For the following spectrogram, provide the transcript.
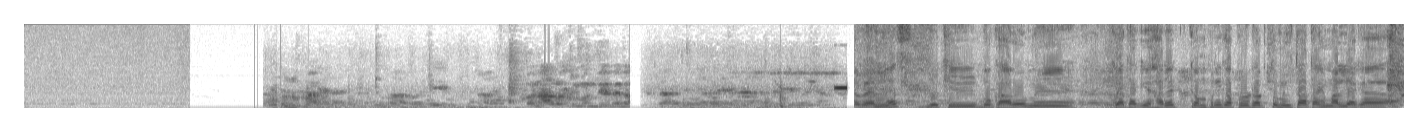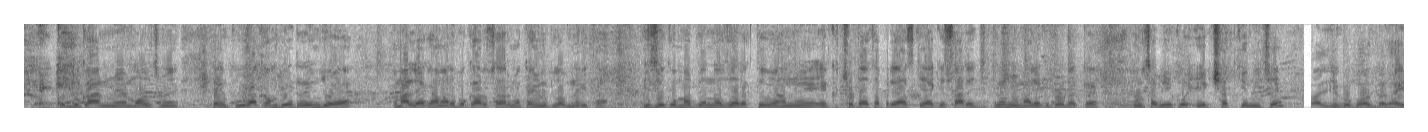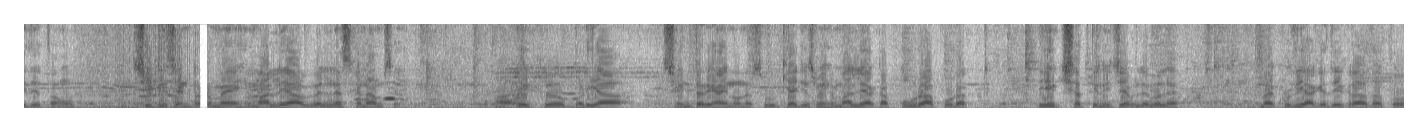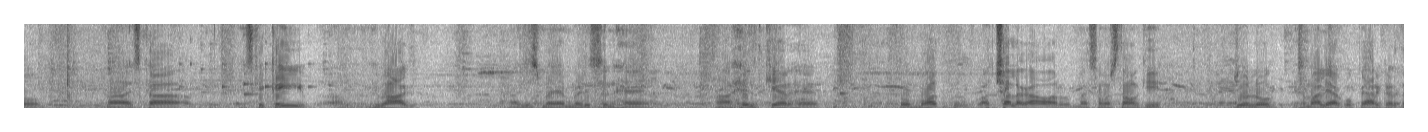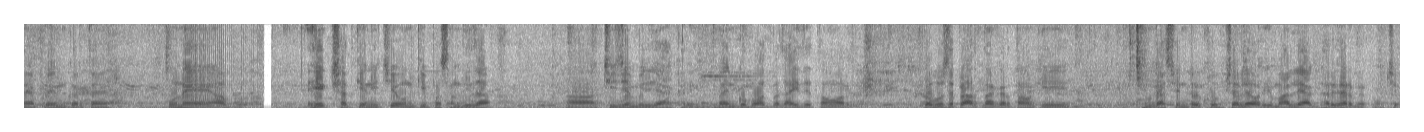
वेलनेस जो कि बोकारो में क्या था कि हर एक कंपनी का प्रोडक्ट तो मिलता था हिमालय का दुकान में मॉल्स में, लेकिन पूरा कंप्लीट रेंज जो है, हिमालय का हमारे बोकारो शहर में कहीं उपलब्ध नहीं था। इसी को मद्देनज़र रखते हुए हमने एक छोटा सा प्रयास किया कि सारे जितने भी हिमालय के प्रोडक्ट हैं, उन सभी को एक छत के नीचे जी को बहुत बधाई देता हूँ। सिटी सेंटर में हिमालय वेलनेस के नाम से एक बढ़िया सेंटर यहाँ इन्होंने शुरू किया जिसमें हिमालय का पूरा प्रोडक्ट एक छत के नीचे अवेलेबल है। मैं खुद ही आके देख रहा था तो इसका, इसके कई विभाग जिसमें मेडिसिन है हेल्थ केयर है तो बहुत अच्छा लगा और मैं समझता हूँ कि जो लोग हिमालय को प्यार करते हैं, प्रेम करते हैं, उन्हें अब एक छत के नीचे उनकी पसंदीदा चीज़ें मिल जाया करेंगी। मैं इनको बहुत बधाई देता हूँ और प्रभु से प्रार्थना करता हूँ कि इनका सेंटर खूब चले और हिमालय घर घर में पहुँचे।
